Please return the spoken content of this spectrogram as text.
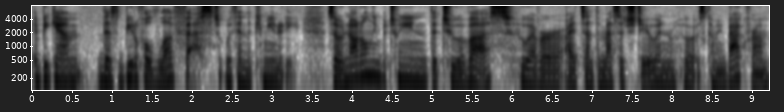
it began this beautiful love fest within the community. So, not only between the two of us, whoever I'd sent the message to and who it was coming back from,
